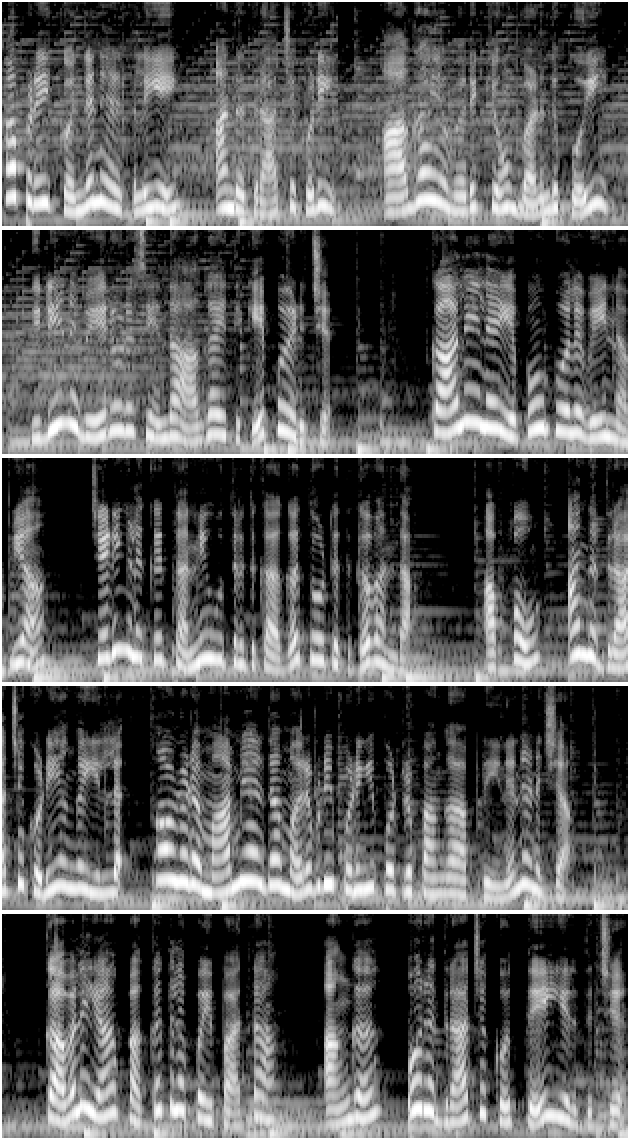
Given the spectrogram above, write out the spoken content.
அப்படி கொஞ்ச நேரத்திலேயே அந்த திராட்சை கொடி ஆகாயம் வரைக்கும் வளர்ந்து போய் திடீர்னு வேரோட சேர்ந்து ஆகாயத்துக்கே போயிடுச்சு. காலையில எப்பவும் போலவே நவ்யா செடிங்களுக்கு தண்ணி ஊத்துறதுக்காக தோட்டத்துக்கு வந்தா. அப்போ அந்த திராட்சை கொடி அங்க இல்ல. அவளோட மாமியார் தான் மறுபடியும் புடுங்கி போட்டிருப்பாங்க அப்படின்னு நினைச்சா. கவலையா பக்கத்துல போய் பார்த்தா அங்க ஒரு திராட்சை கொத்தே இருந்துச்சு.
